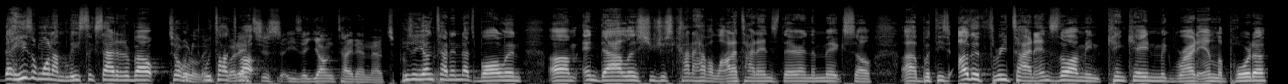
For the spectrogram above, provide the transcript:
that he's the one I'm least excited about. Totally. we, talked but about. it's just he's a young tight end that's He's a young tight end that's balling. Um, in Dallas, you just kind of have a lot of tight ends there in the mix. So, uh, but these other three tight ends, though, I mean, Kincaid, McBride, and Laporta,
